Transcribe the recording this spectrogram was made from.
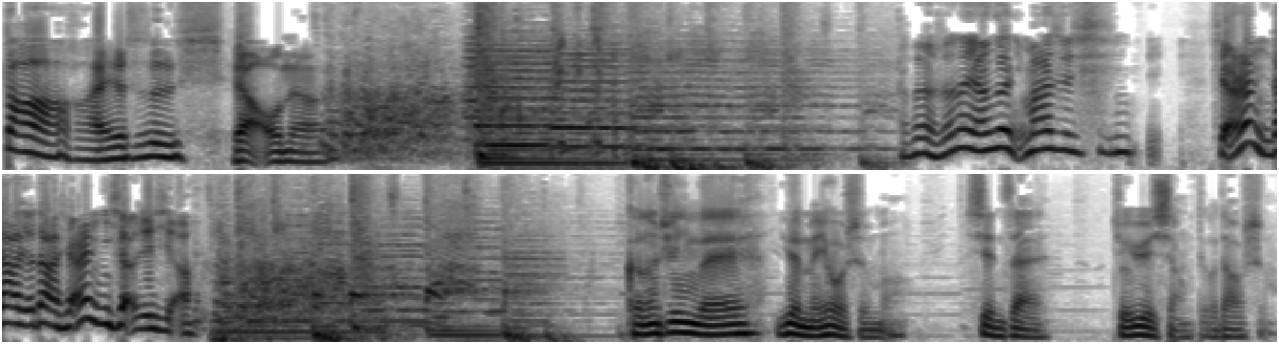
大还是小呢？小朋友说：“那杨哥，你妈是想让你大就大，想让你小就小。”可能是因为越没有什么，现在就越想得到什么，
